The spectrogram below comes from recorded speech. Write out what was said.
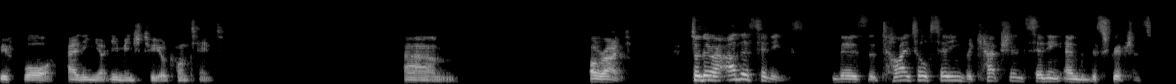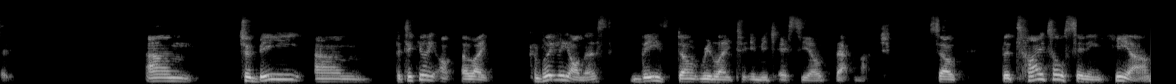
before adding your image to your content. Um, all right, so there are other settings. There's the title setting, the caption setting, and the description setting. Um, to be um, particularly uh, like completely honest, these don't relate to image SEO that much. So the title setting here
